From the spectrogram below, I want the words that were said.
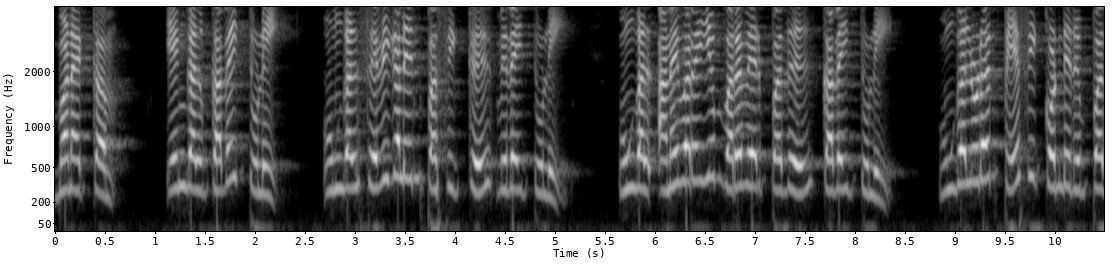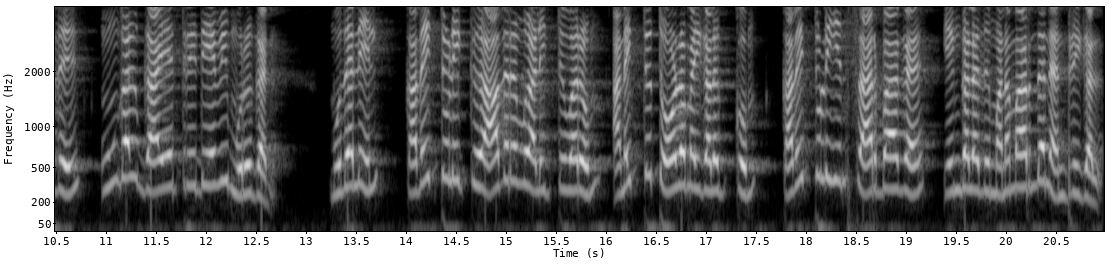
வணக்கம். எங்கள் கதைத்துளி உங்கள் செவிகளின் பசிக்கு விதைத்துளி. உங்கள் அனைவரையும் வரவேற்பது கதைத்துளி. உங்களுடன் பேசிக்கொண்டிருப்பது உங்கள் காயத்ரி தேவி முருகன். முதலில் கதைத்துளிக்கு ஆதரவு அளித்து வரும் அனைத்து தோழமைகளுக்கும் கதைத்துளியின் சார்பாக எங்களது மனமார்ந்த நன்றிகள்.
